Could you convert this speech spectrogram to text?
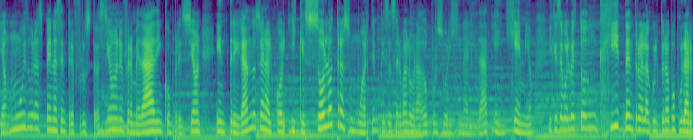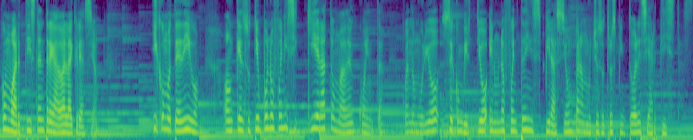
y a muy duras penas entre frustración, enfermedad, incomprensión, entregándose al alcohol y que solo tras su muerte empieza a ser valorado por su originalidad e ingenio y que se vuelve todo un hit dentro de la cultura popular como artista entregado a la creación. Y como te digo, aunque en su tiempo no fue ni siquiera tomado en cuenta, cuando murió se convirtió en una fuente de inspiración para muchos otros pintores y artistas.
